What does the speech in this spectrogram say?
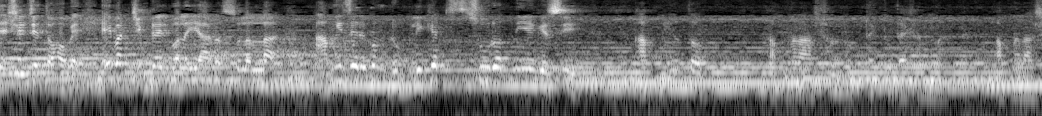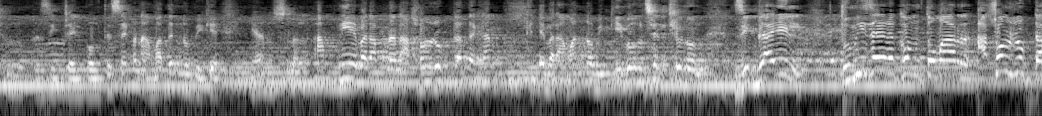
দেশে যেতে হবে। এবার জিব্রাইল বলে, ইয়া রাসূলুল্লাহ, আমি যেরকম ডুপ্লিকেট সুরত নিয়ে গেছি, আপনিও তো আপনার আসল রূপটা একটু দেখান না। আপনার আসল রূপটা জিব্রাইল বলতেছে এখন আমাদের নবীকে। ইয়া রাসূলুল্লাহ, আপনি এবার আপনার আসল রূপটা দেখান। এবার আমার নবী কি বলছেন, শুনুন। জিব্রাইল, তুমি যেরকম তোমার আসল রূপটা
